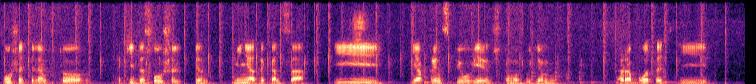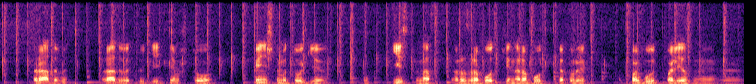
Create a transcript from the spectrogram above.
слушателям, что такие дослушали меня до конца. И я, в принципе, уверен, что мы будем работать и радовать, радовать людей тем, что в конечном итоге есть у нас разработки, наработки, которые будут полезны э,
